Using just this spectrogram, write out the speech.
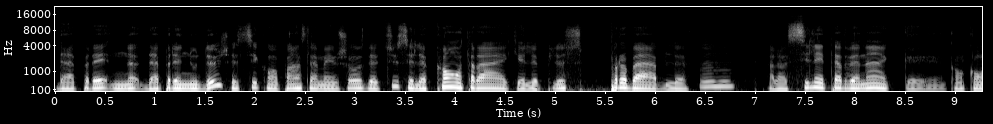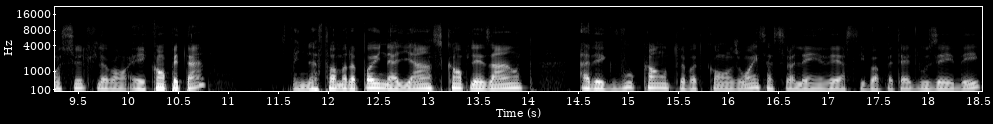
d'après, d'après nous deux, je sais qu'on pense la même chose là-dessus, c'est le contraire qui est le plus probable. Mm-hmm. Alors, si l'intervenant qu'on consulte est compétent, il ne formera pas une alliance complaisante avec vous contre votre conjoint, ça sera l'inverse. Il va peut-être vous aider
